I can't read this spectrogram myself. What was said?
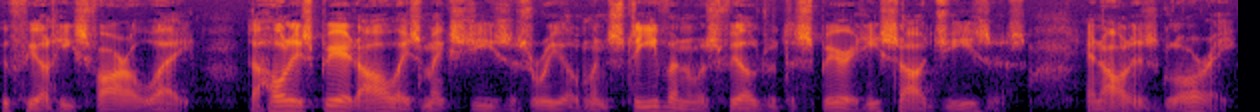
who feel he's far away? The Holy Spirit always makes Jesus real. When Stephen was filled with the Spirit, he saw Jesus in all his glory.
